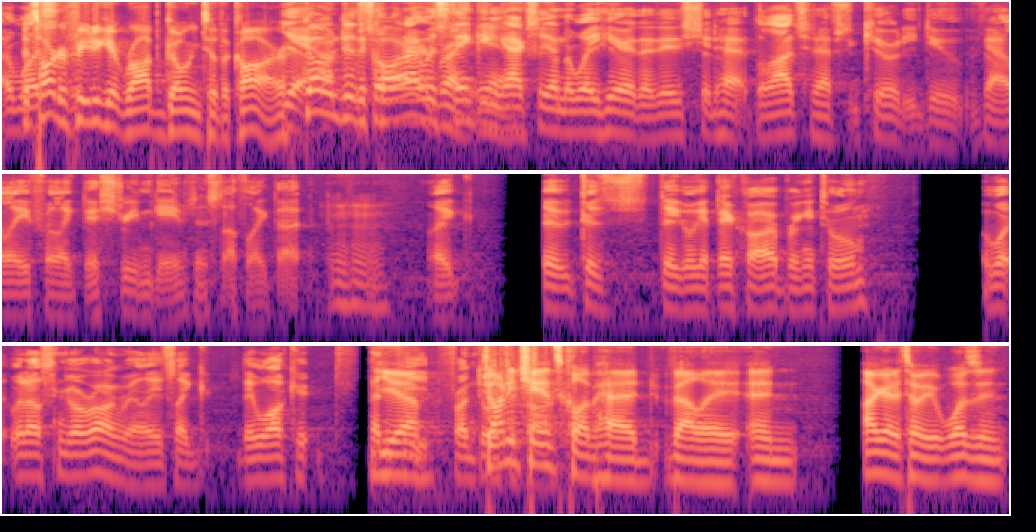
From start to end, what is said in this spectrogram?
I was it's harder for you to get robbed going to the car. Yeah. Going to the so what I was Right, thinking yeah. actually on the way here that they should have the lot should have security do valet for like their stream games and stuff like that. mm-hmm. Like, because they go get their car, bring it to them. What what else can go wrong? Really, it's like they walk it. 10 Yeah. feet, front door Johnny to car. Chan's Club had valet, and I got to tell you, it wasn't.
